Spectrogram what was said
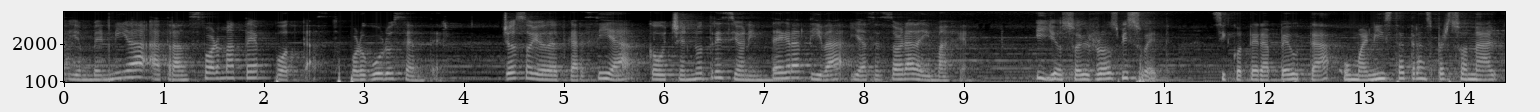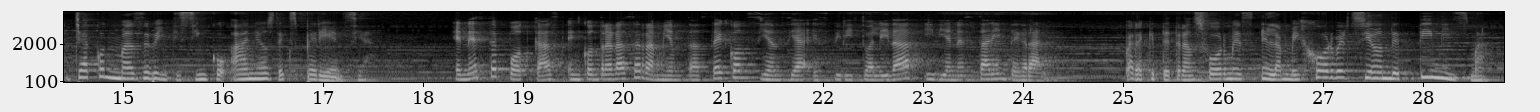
bienvenida a Transformate Podcast por Guru Center. Yo soy Odette García, coach en nutrición integrativa y asesora de imagen. Y yo soy Ros Bisuet, psicoterapeuta, humanista transpersonal, ya con más de 25 años de experiencia. En este podcast encontrarás herramientas de conciencia, espiritualidad y bienestar integral. Para que te transformes en la mejor versión de ti misma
